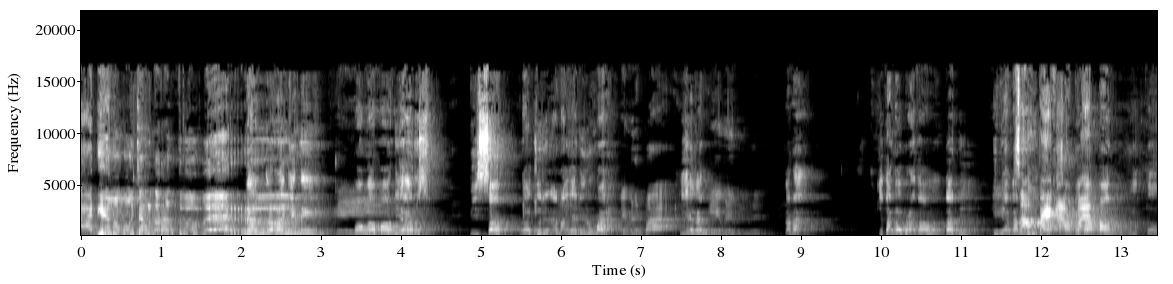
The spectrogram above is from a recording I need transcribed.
Ah dia ngomong calon orang tua baru. Nah, karena gini, mau nggak mau dia harus bisa ngajarin anaknya di rumah. Iya benar pak. Iya kan? Iya benar benar. Karena kita nggak pernah tahu tadi ini akan sampai kapan? Sampai kapan gitu.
